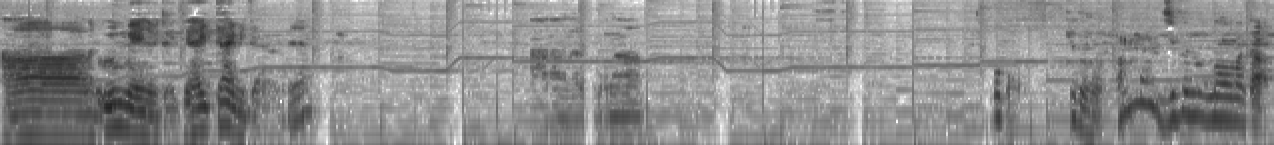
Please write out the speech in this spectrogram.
あー、なんか運命の人に出会いたいみたいなね。ああ、なるほどな。そうか。けど、あんまり自分の、なんか、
